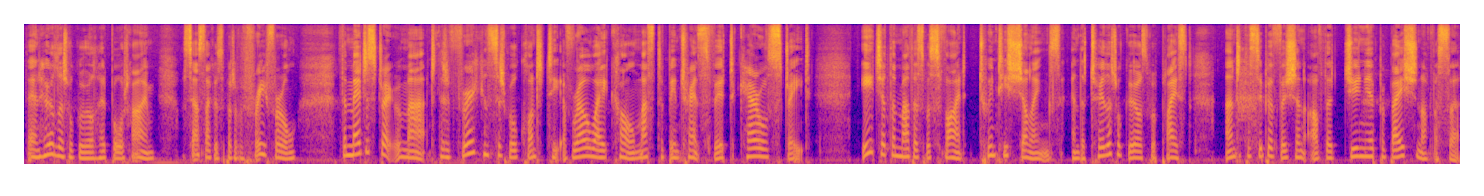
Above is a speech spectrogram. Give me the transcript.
than her little girl had brought home. It sounds like it was a bit of a free for all. The magistrate remarked that a very considerable quantity of railway coal must have been transferred to Carroll Street. Each of the mothers was fined 20 shillings, and the two little girls were placed under the supervision of the junior probation officer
